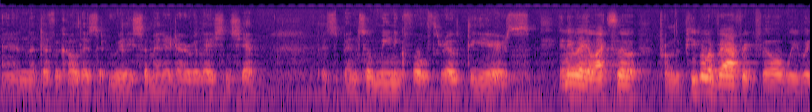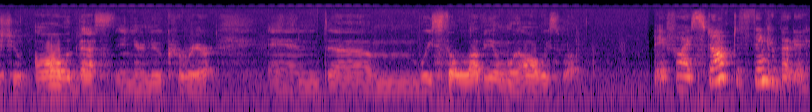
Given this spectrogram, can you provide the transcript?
and the difficulties that really cemented our relationship that's been so meaningful throughout the years. Anyway, Alexa, from the people of Africville, we wish you all the best in your new career. And um, we still love you and we always will. If I stop to think about it,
